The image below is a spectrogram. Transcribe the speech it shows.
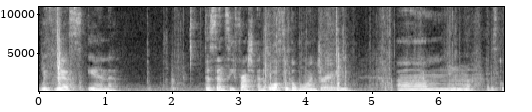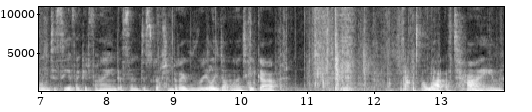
with this in the Scentsy Fresh and also the laundry. Um, I was going to see if I could find a scent description, but I really don't want to take up a lot of time.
